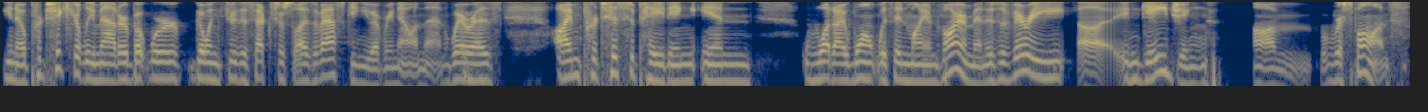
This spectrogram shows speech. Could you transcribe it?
you know particularly matter but we're going through this exercise of asking you every now and then mm-hmm. whereas mm-hmm. i'm participating in what I want within my environment is a very uh, engaging um, response.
